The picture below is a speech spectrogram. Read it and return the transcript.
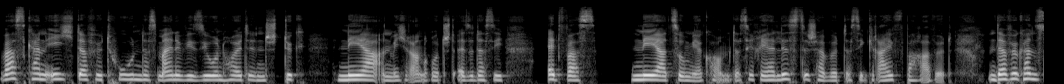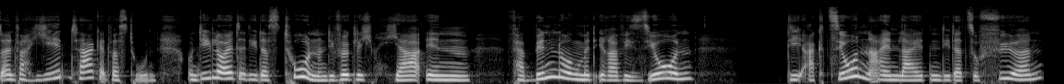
was kann ich dafür tun, dass meine Vision heute ein Stück näher an mich ranrutscht, also dass sie etwas näher zu mir kommt, dass sie realistischer wird, dass sie greifbarer wird. Und dafür kannst du einfach jeden Tag etwas tun. Und die Leute, die das tun und die wirklich ja in Verbindung mit ihrer Vision die Aktionen einleiten, die dazu führen,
